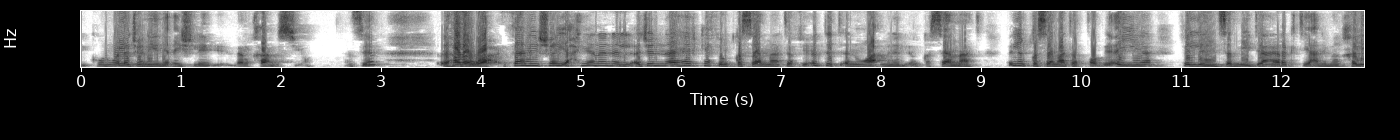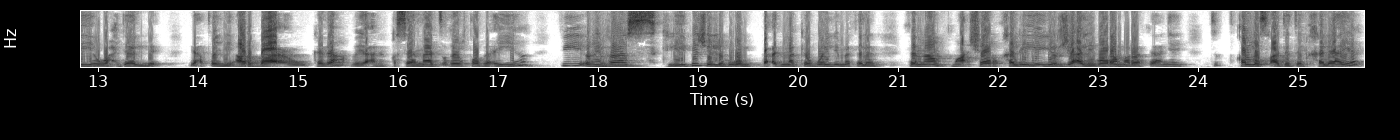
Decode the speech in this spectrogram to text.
يكون ولا جنين يعيش للخامس يوم. زين هذا واحد. ثاني شيء أحيانا الأجنة هيك كيف انقساماتها؟ في عدة أنواع من الانقسامات. في الانقسامات الطبيعية في اللي نسميه direct يعني من خلية واحدة اللي يعطيني أربع وكذا يعني انقسامات غير طبيعية. في reverse cleavage اللي هو بعد ما كون لي مثلا 8 12 خلية يرجع لي ورا مرة ثانية تقلص عدد الخلايا.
